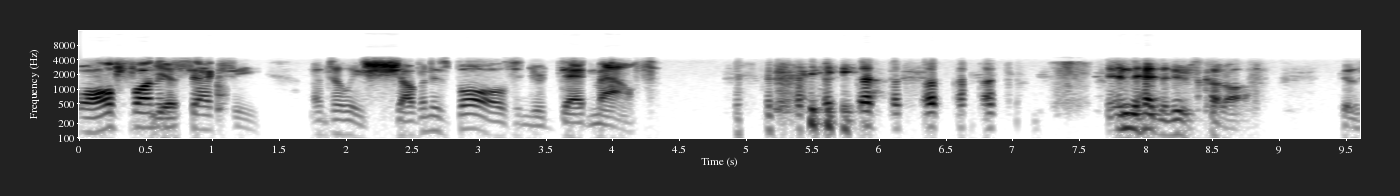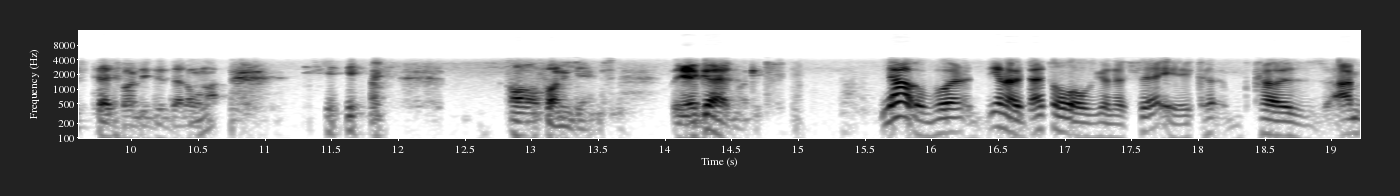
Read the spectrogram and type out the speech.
all fun Yes. and sexy until he's shoving his balls in your dead mouth. and they had to do is cut off because Ted Bundy did that a lot. all fun and games. But yeah, go ahead, Monkey. No, but you know that's all I was gonna say because I'm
